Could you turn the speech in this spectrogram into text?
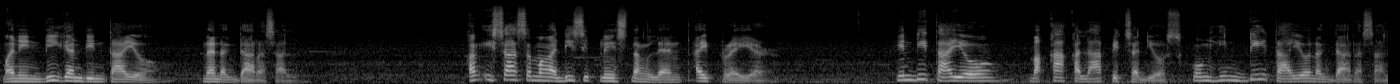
Manindigan din tayo na nagdarasal. Ang isa sa mga disciplines ng Lent ay prayer. Hindi tayo makakalapit sa Diyos kung hindi tayo nagdarasal.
